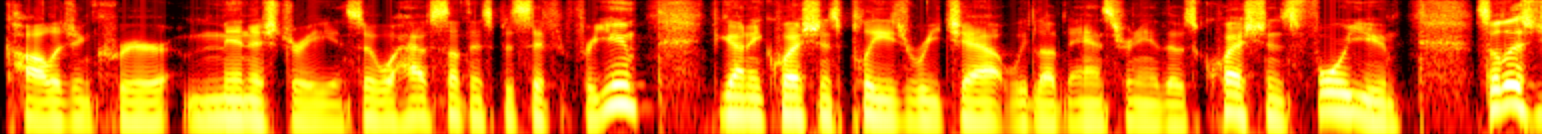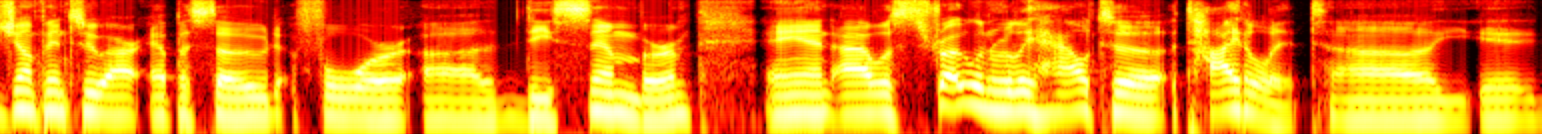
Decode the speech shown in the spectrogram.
college and career ministry. And so we'll have something specific for you. If you got any questions, please reach out. We'd love to answer any of those questions for you. So let's jump into our episode for uh, December. And I was struggling really how to title it. Uh, it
